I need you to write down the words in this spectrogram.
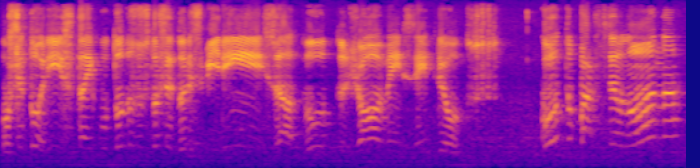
O setorista e com todos os torcedores mirins, adultos, jovens, entre outros. Contra o Barcelona,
